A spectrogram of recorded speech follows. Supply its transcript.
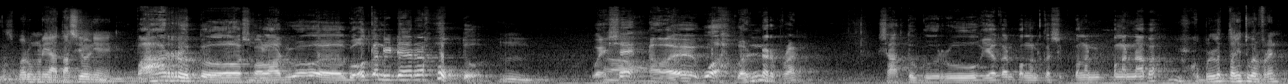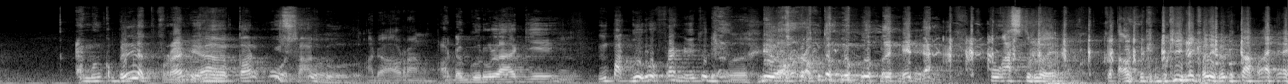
Terus baru ngelihat hasilnya. baru tuh sekolah dua gua kan di daerah Hook tuh WC oh, eh, wah bener Fran satu guru ya kan pengen kesik pengen pengen apa kebelet tadi itu kan, friend. Emang kebelet Fran ya kan? Uh, satu. Wah, ada orang. ada guru lagi. Empat guru friend itu di, di lorong tuh nungguin. Puas tuh lo ya. Ketawa udah kayak begini kali lo ketawanya.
